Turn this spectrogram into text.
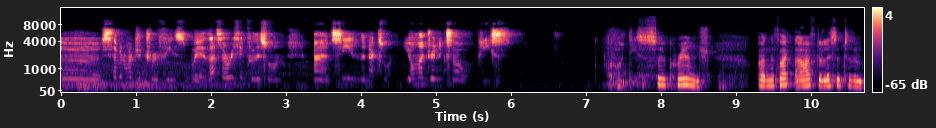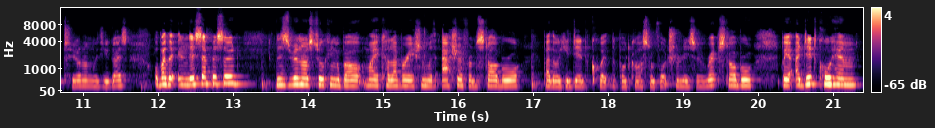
uh, 700 trophies. But yeah, that's everything for this one. And see you in the next one. Your man Draynix out. Peace. God, these are so cringe. And the fact that I have to listen to them too along with you guys. Oh, by the way, in this episode, this is when I was talking about my collaboration with Asher from Starbrawl. By the way, he did quit the podcast, unfortunately, so rip Starbrawl. But yeah, I did call him,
